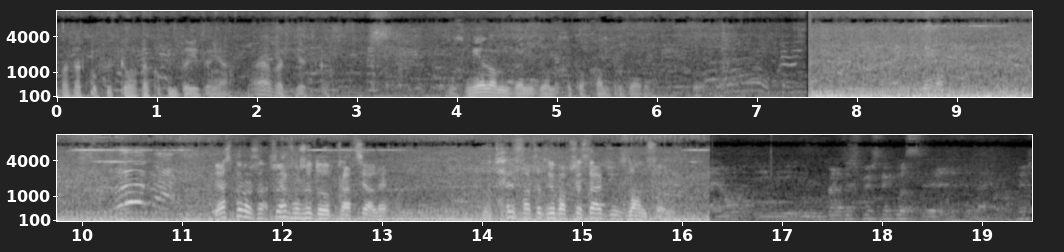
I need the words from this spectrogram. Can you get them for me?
bazarku wszystko można kupić do jedzenia. Nawet dziecko. Zmielą i będą tylko hamburgery. Ja sporo rzeczy wożę do pracy, ale no ten facet chyba przesadził z lunchem. i bardzo śmieszne głosy wydają, wiesz?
